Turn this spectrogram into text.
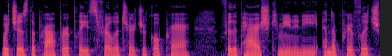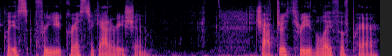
which is the proper place for liturgical prayer for the parish community and the privileged place for Eucharistic adoration. Chapter 3 The Life of Prayer.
